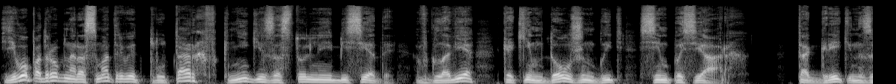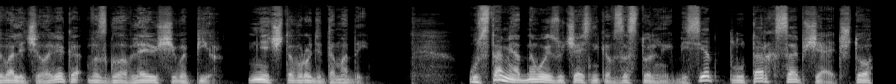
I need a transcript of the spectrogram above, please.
Его подробно рассматривает Плутарх в книге «Застольные беседы» в главе «Каким должен быть симпосиарх». Так греки называли человека, возглавляющего пир, нечто вроде тамады. Устами одного из участников застольных бесед Плутарх сообщает, что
